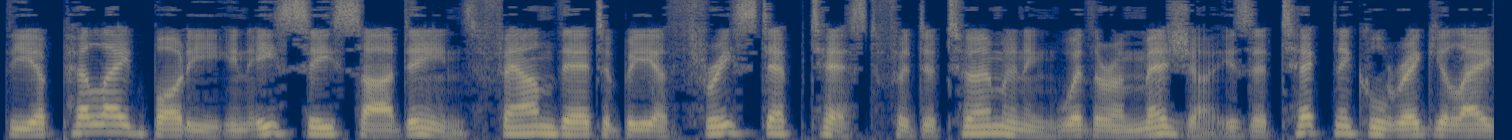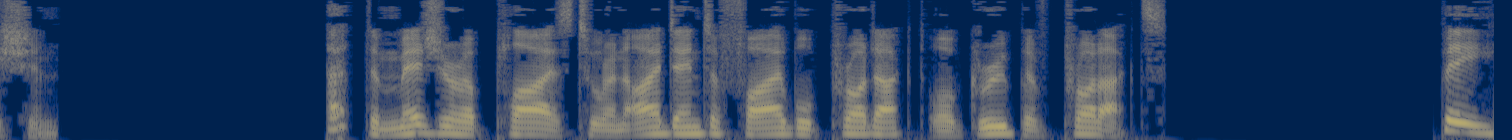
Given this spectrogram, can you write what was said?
The appellate body in EC Sardines found there to be a three-step test for determining whether a measure is a technical regulation. The measure applies to an identifiable product or group of products, b.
